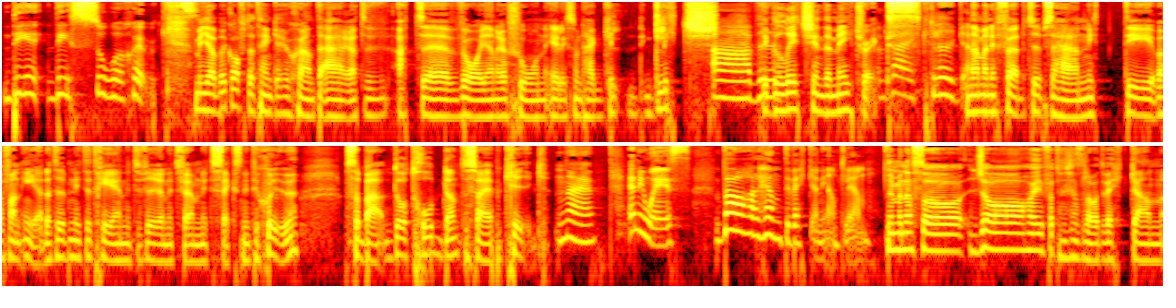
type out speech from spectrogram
det, det är så sjukt. Men jag brukar ofta tänka hur skönt det är att, att uh, vår generation är liksom det här gl- glitch. Ah, vi- The glitch in the matrix. Verkligen. När man är född typ så här 90, vad fan är det, typ 93, 94, 95, 96, 97. Så bara, då trodde inte Sverige på krig. Nej. Anyways, vad har hänt i veckan egentligen? Nej men alltså, jag har ju fått en känsla av att veckan,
